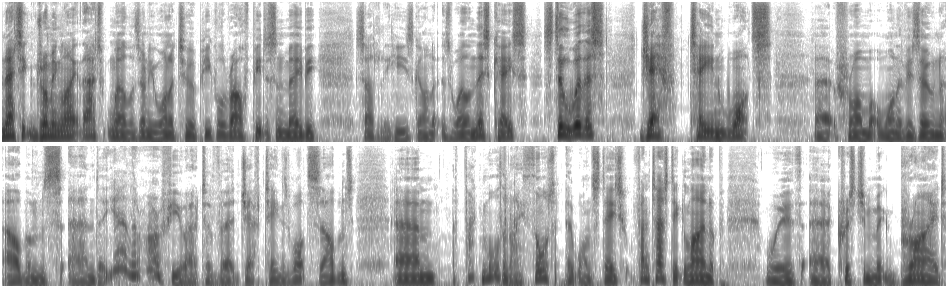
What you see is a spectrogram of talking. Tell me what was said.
Frenetic drumming like that? Well, there's only one or two people. Ralph Peterson, maybe. Sadly, he's gone as well. In this case, still with us, Jeff Tain Watts. Uh, from one of his own albums, and uh, yeah, there are a few out of uh, Jeff Taines Watts' albums. Um, in fact, more than I thought at one stage. Fantastic lineup with uh, Christian McBride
